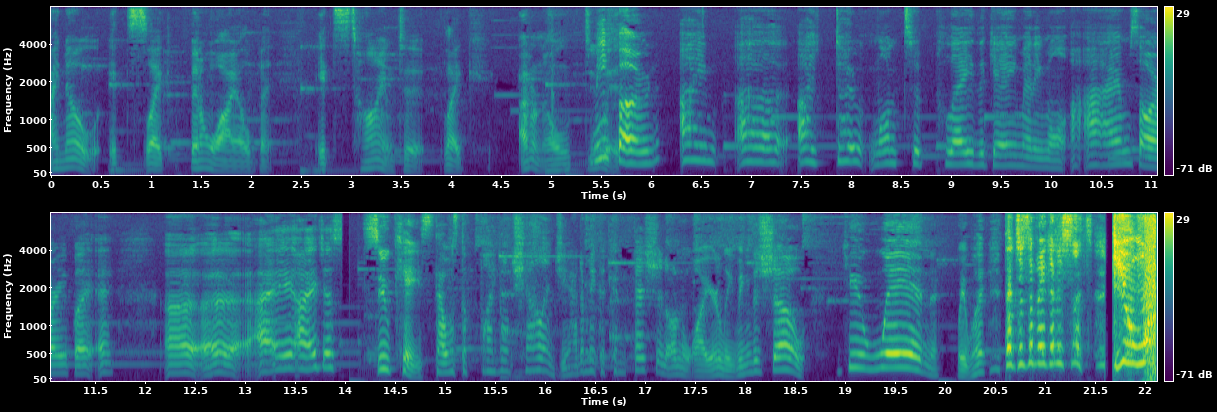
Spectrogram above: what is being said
I know, it's like been a while, but it's time to, like, I don't know, do Me it. phone. I'm uh I don't want to play the game anymore. I, I am sorry, but uh, uh, uh I I just Suitcase, that was the final challenge. You had to make a confession on why you're leaving the show. You win! Wait, what? That doesn't make any sense! You won!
